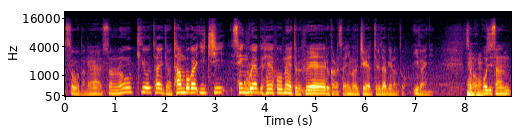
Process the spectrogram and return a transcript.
そうだね。その農協体験は田んぼが11500平方メートル増えるからさ今うちがやってるだけのと以外に。そうんうん。のおじさん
